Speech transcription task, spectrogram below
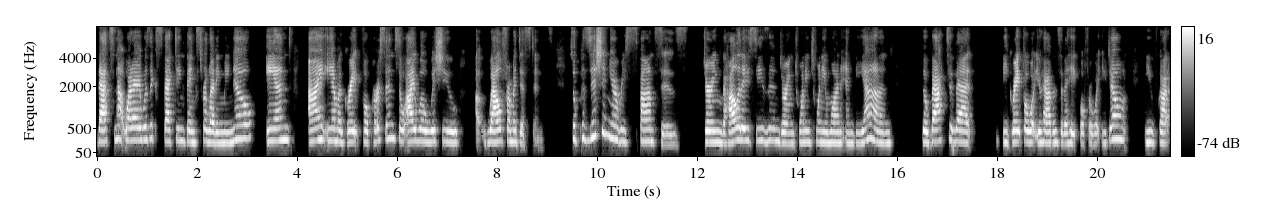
That's not what I was expecting. Thanks for letting me know. And I am a grateful person, so I will wish you uh, well from a distance. So position your responses during the holiday season, during 2021 and beyond. Go back to that be grateful what you have instead of hateful for what you don't. You've got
